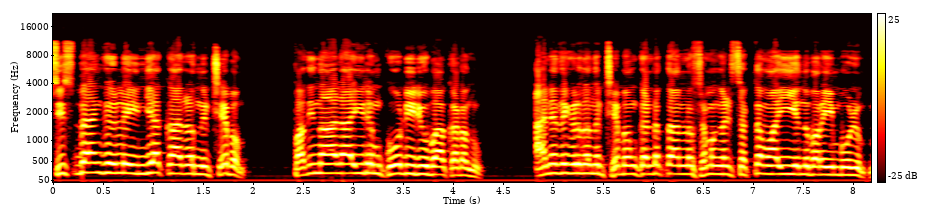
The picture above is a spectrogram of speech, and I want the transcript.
സ്വിസ് ബാങ്കുകളിലെ ഇന്ത്യക്കാരുടെ നിക്ഷേപം പതിനാലായിരം കോടി രൂപ കടന്നു. അനധികൃത നിക്ഷേപം കണ്ടെത്താനുള്ള ശ്രമങ്ങൾ ശക്തമായി എന്ന് പറയുമ്പോഴും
